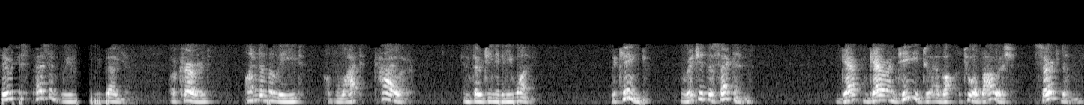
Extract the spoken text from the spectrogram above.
serious peasant re- rebellion occurred under the lead of Wat Tyler in 1381. The king, Richard II, guaranteed to, abo- to abolish serfdom,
